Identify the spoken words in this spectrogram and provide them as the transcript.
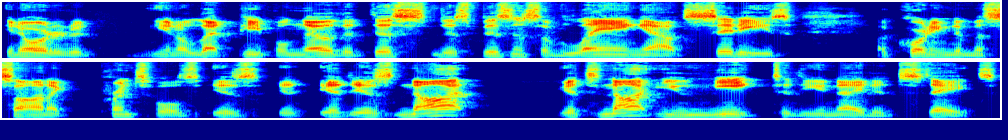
in order to, you know, let people know that this this business of laying out cities according to Masonic principles is it, it is not it's not unique to the United States.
